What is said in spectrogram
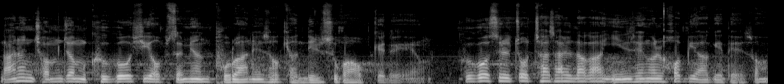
나는 점점 그것이 없으면 불안해서 견딜 수가 없게 돼요. 그것을 쫓아 살다가 인생을 허비하게 돼서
